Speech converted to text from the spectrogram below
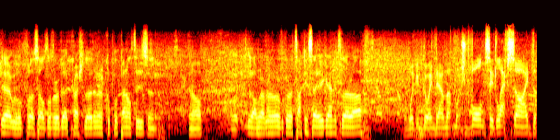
Yeah, we'll put ourselves under a bit of pressure there. There were a couple of penalties, and you know, we'll have another good attacking set again into their half. And Wigan going down that much vaunted left side. The,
